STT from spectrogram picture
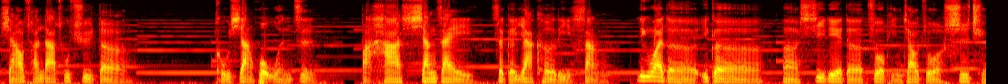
想要传达出去的图像或文字，把它镶在这个亚克力上。另外的一个呃系列的作品叫做狮球，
